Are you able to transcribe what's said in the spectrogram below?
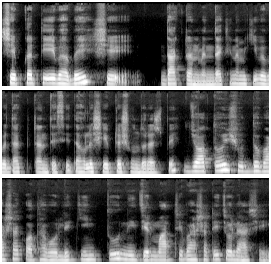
শেপ কাট দিয়ে এইভাবে সে দাগ টানবেন। দেখেন আমি কীভাবে দাগ টানতেছি, তাহলে শেপটা সুন্দর আসবে। যতই শুদ্ধ ভাষায় কথা বলি, কিন্তু নিজের মাতৃভাষাটি চলে আসেই।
